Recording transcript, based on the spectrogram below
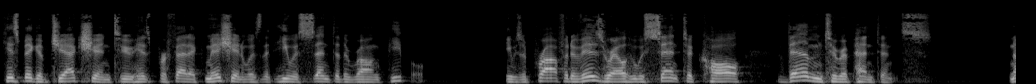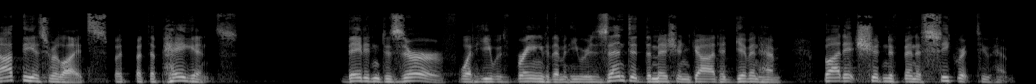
His big objection to his prophetic mission was that he was sent to the wrong people. He was a prophet of Israel who was sent to call them to repentance. Not the Israelites, but, but the pagans. They didn't deserve what he was bringing to them, and he resented the mission God had given him. But it shouldn't have been a secret to him.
